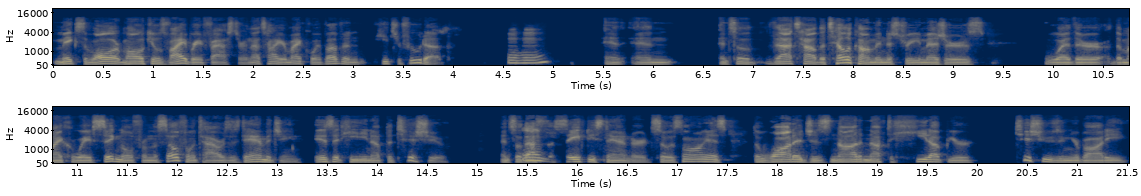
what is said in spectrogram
makes the water molecules vibrate faster, and that's how your microwave oven heats your food up. Mhm. And and and so that's how the telecom industry measures whether the microwave signal from the cell phone towers is damaging. Is it heating up the tissue? And so that's Mm. the safety standard. So as long as the wattage is not enough to heat up your tissues in your body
